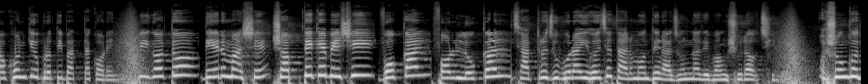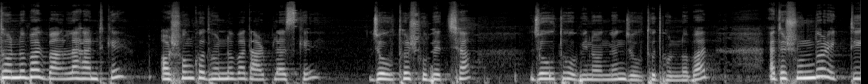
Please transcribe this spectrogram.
তখন কেউ প্রতিবাদটা করেন। বিগত দেড় মাসে সব থেকে বেশি ভোকাল ফর লোকাল ছাত্র যুবরাই হয়েছে, তার মধ্যে রাজন্যা দেবাংশুরাও ছিল। অসংখ্য ধন্যবাদ বাংলা হ্যান্ডকে অসংখ্য ধন্যবাদ আর প্লাসকে যৌথ শুভেচ্ছা। যৌথ অভিনন্দন, যৌথ ধন্যবাদ। এত সুন্দর একটি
